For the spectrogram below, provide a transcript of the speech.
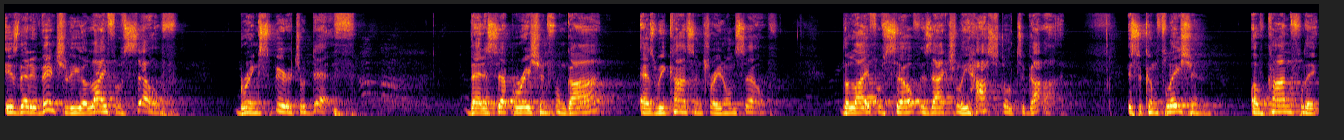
is that eventually a life of self brings spiritual death. That is separation from God as we concentrate on self. The life of self is actually hostile to God. It's a conflation of conflict,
